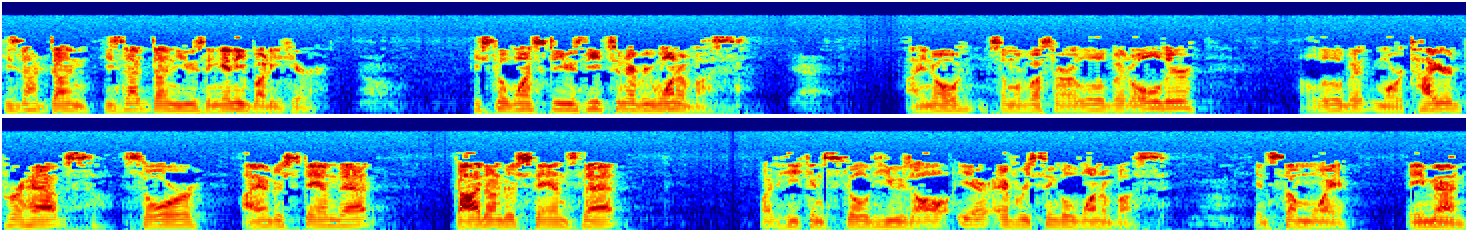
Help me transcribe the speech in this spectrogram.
He's not done he's not done using anybody here. He still wants to use each and every one of us. I know some of us are a little bit older, a little bit more tired perhaps, sore. I understand that. God understands that. But he can still use all every single one of us in some way. Amen.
